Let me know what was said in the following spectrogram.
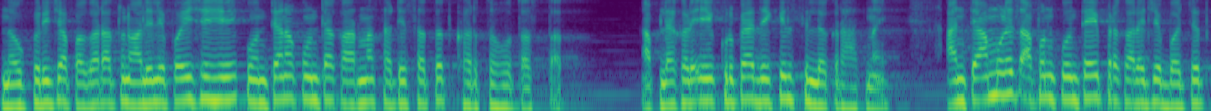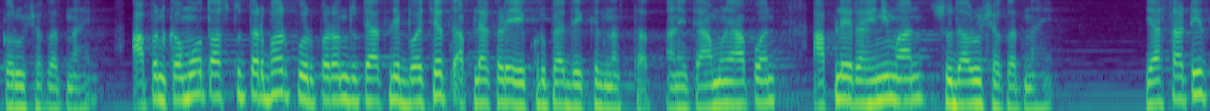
नोकरीच्या पगारातून आलेले पैसे हे कोणत्या ना कोणत्या कारणासाठी सतत खर्च होत असतात. आपल्याकडे एक रुपया देखील शिल्लक राहत नाही. आणि त्यामुळेच आपण कोणत्याही प्रकारचे बचत करू शकत नाही. आपण कमवत असतो तर भरपूर परंतु त्यातले बचत आपल्याकडे एक रुपया देखील नसतात. आणि त्यामुळे आपण आपले रहणीमान सुधारू शकत नाही. यासाठीच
